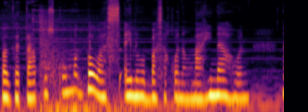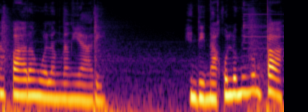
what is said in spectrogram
Pagkatapos kong magbawas ay lumabas ako ng mahinahon na parang walang nangyari. Hindi na ako lumingon pa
